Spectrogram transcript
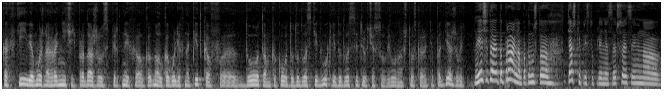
как в Киеве можно ограничить продажу спиртных ну, алкогольных напитков э, до там какого-то до 22 или до 23 часов. Илона, что скажете, поддерживать? Но я считаю это правильно, потому что тяжкие преступления совершаются именно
